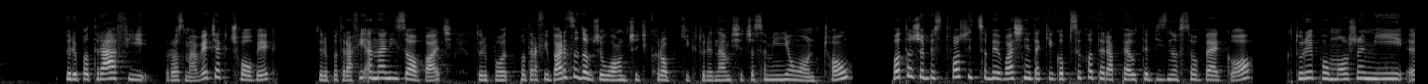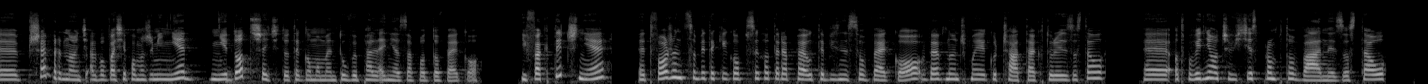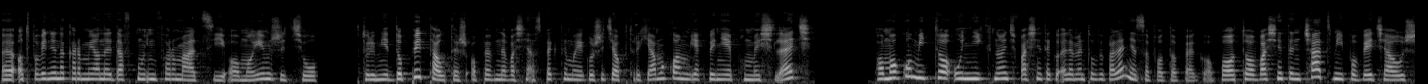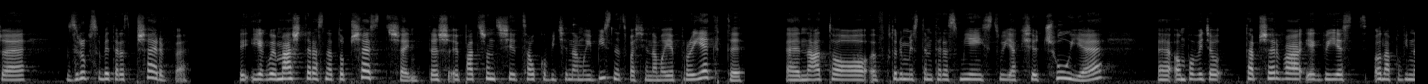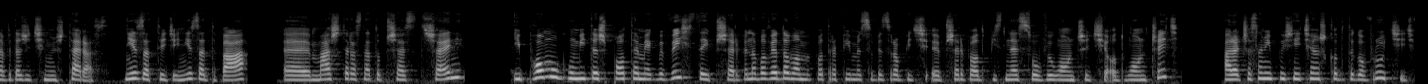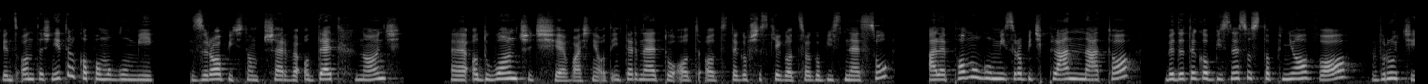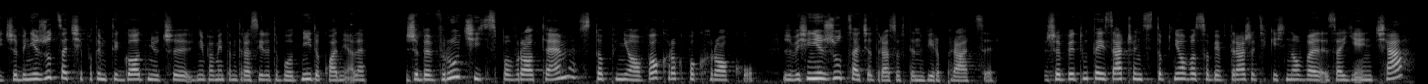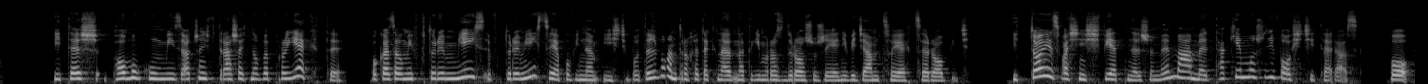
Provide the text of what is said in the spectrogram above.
który potrafi rozmawiać jak człowiek, który potrafi analizować, który po, potrafi bardzo dobrze łączyć kropki, które nam się czasami nie łączą, po to, żeby stworzyć sobie właśnie takiego psychoterapeutę biznesowego, który pomoże mi y, przebrnąć albo właśnie pomoże mi nie, nie dotrzeć do tego momentu wypalenia zawodowego. I faktycznie y, tworząc sobie takiego psychoterapeutę biznesowego wewnątrz mojego czata, który został e, odpowiednio oczywiście spromptowany, został e, odpowiednio nakarmiony dawką informacji o moim życiu, który mnie dopytał też o pewne właśnie aspekty mojego życia, o których ja mogłam jakby nie pomyśleć, pomogło mi to uniknąć właśnie tego elementu wypalenia zawodowego, bo to właśnie ten czat mi powiedział, że zrób sobie teraz przerwę. I jakby masz teraz na to przestrzeń, też y, patrząc się całkowicie na mój biznes, właśnie na moje projekty, e, na to, w którym jestem teraz miejscu, jak się czuję, e, on powiedział, ta przerwa jakby jest, ona powinna wydarzyć się już teraz, nie za tydzień, nie za dwa, e, masz teraz na to przestrzeń i pomógł mi też potem jakby wyjść z tej przerwy, no bo wiadomo, my potrafimy sobie zrobić e, przerwę od biznesu, wyłączyć się, odłączyć, ale czasami później ciężko do tego wrócić, więc on też nie tylko pomógł mi zrobić tą przerwę, odetchnąć, e, odłączyć się właśnie od internetu, od, od tego wszystkiego, od całego biznesu, ale pomógł mi zrobić plan na to, by do tego biznesu stopniowo wrócić, żeby nie rzucać się po tym tygodniu, czy nie pamiętam teraz ile to było dni dokładnie, ale żeby wrócić z powrotem stopniowo, krok po kroku, żeby się nie rzucać od razu w ten wir pracy, żeby tutaj zacząć stopniowo sobie wdrażać jakieś nowe zajęcia i też pomógł mi zacząć wdrażać nowe projekty. Pokazał mi, w którym, miejsc, w które miejsce ja powinnam iść, bo też byłam trochę tak na, na takim rozdrożu, że ja nie wiedziałam, co ja chcę robić. I to jest właśnie świetne, że my mamy takie możliwości teraz, bo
